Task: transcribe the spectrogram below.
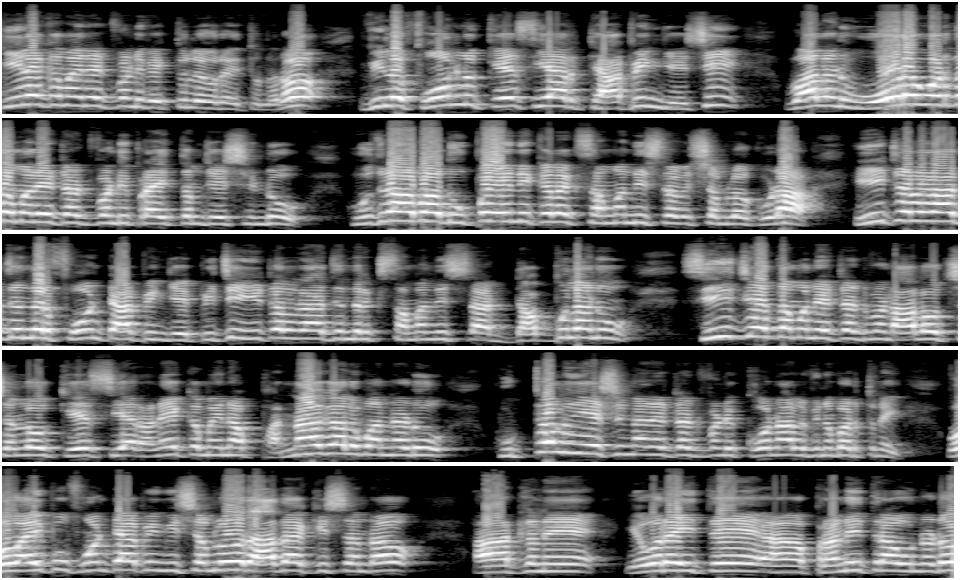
కీలకమైనటువంటి వ్యక్తులు ఎవరైతున్నారో వీళ్ళ ఫోన్లు కేసీఆర్ ట్యాపింగ్ చేసి వాళ్ళను ఓడగొడదాం అనేటటువంటి ప్రయత్నం చేసిండు. హుజరాబాద్ ఉప ఎన్నికలకు సంబంధించిన విషయంలో కూడా ఈటల రాజేందర్ ఫోన్ ట్యాపింగ్ చేపించి ఈటల రాజేందర్కి సంబంధించిన డబ్బులను సీజ్ చేద్దాం అనేటటువంటి ఆలోచనలో కేసీఆర్ అనేకమైన పన్నాగాలు అన్నాడు కుట్రలు చేసిండు అనేటటువంటి కోణాలు వినబడుతున్నాయి. ఓవైపు ఫోన్ ట్యాపింగ్ విషయంలో రాధాకిషన్ రావు అట్లనే ఎవరైతే ప్రణీత్ రావు ఉన్నాడో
